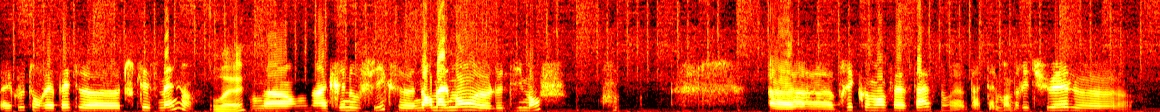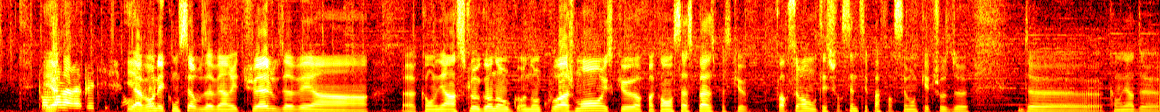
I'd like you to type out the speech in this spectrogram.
Bah, écoute, on répète euh, toutes les semaines. Ouais, On a, on a un créneau fixe, normalement euh, le dimanche. Euh, après, comment ça se passe? Non, pas tellement de rituels euh, pendant la répétition. Et avant les concerts, vous avez un rituel, vous avez un, euh, comment dire, un slogan d'en- d'encouragement. Est-ce que, enfin, comment ça se passe? Parce que forcément, monter sur scène, c'est pas forcément quelque chose de, de, comment dire, de,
